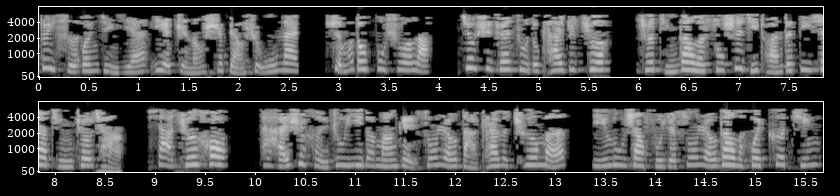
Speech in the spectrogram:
对此，温景言也只能是表示无奈，什么都不说了，就是专注的开着车。车停到了苏氏集团的地下停车场，下车后，他还是很注意的，忙给苏柔打开了车门，一路上扶着苏柔到了会客厅。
